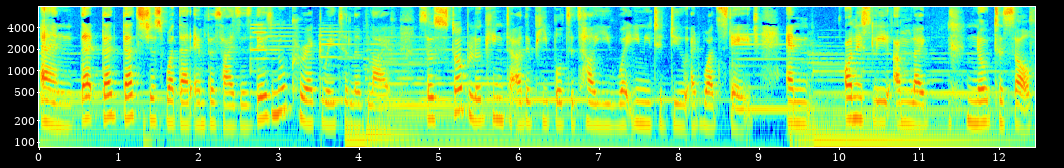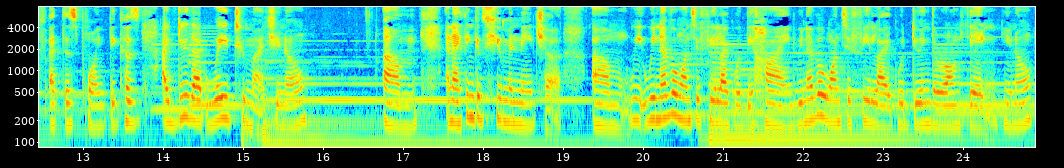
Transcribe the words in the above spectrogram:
and that that that's just what that emphasizes. There's no correct way to live life. So stop looking to other people to tell you what you need to do at what stage. And honestly i'm like note to self at this point because i do that way too much you know? Um, and I think it's human nature. Um, we, we never want to feel like we're behind. We never want to feel like we're doing the wrong thing, you know?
